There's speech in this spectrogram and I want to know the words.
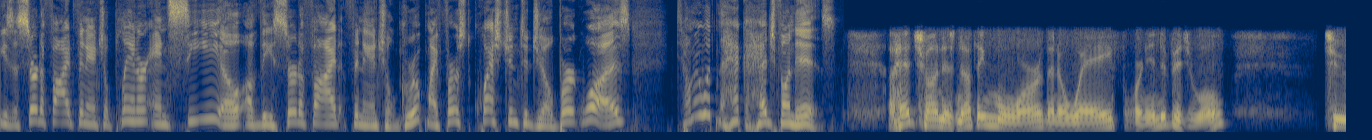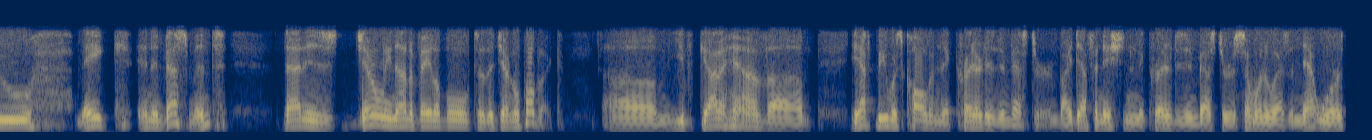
He's a certified financial planner and CEO of the Certified Financial Group. My first question to Joe Burt was tell me what the heck a hedge fund is. A hedge fund is nothing more than a way for an individual to make an investment that is generally not available to the general public. Um, you've got to have uh, you have to be what's called an accredited investor, and by definition, an accredited investor is someone who has a net worth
